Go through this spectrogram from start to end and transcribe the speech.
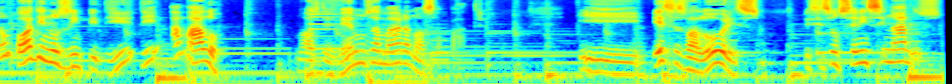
não podem nos impedir de amá-lo nós devemos amar a nossa pátria. E esses valores precisam ser ensinados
